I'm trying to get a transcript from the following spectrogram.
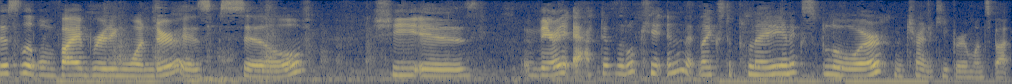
This little vibrating wonder is Sylv. She is a very active little kitten that likes to play and explore. I'm trying to keep her in one spot.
